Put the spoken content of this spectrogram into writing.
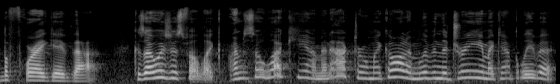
before I gave that because I always just felt like I'm so lucky. I'm an actor. Oh my God, I'm living the dream. I can't believe it.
